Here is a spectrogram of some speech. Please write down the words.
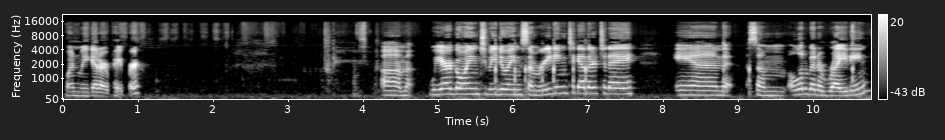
when we get our paper. Um, we are going to be doing some reading together today and some a little bit of writing.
